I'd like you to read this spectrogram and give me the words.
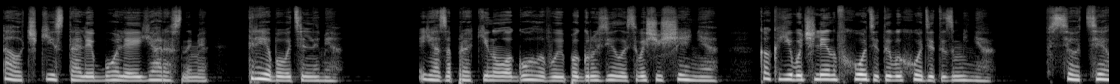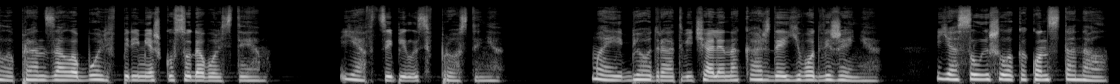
Толчки стали более яростными, требовательными. Я запрокинула голову и погрузилась в ощущение, как его член входит и выходит из меня. Всё тело пронзало боль вперемешку с удовольствием. Я вцепилась в простыню. Мои бедра отвечали на каждое его движение. Я слышала, как он стонал,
